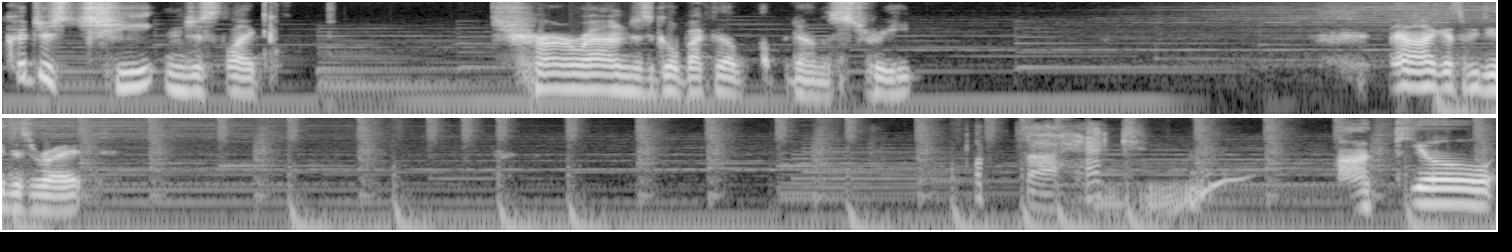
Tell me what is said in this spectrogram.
could just cheat and just like turn around and just go back up, up and down the street. Now I guess we do this right. What the heck? Akio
